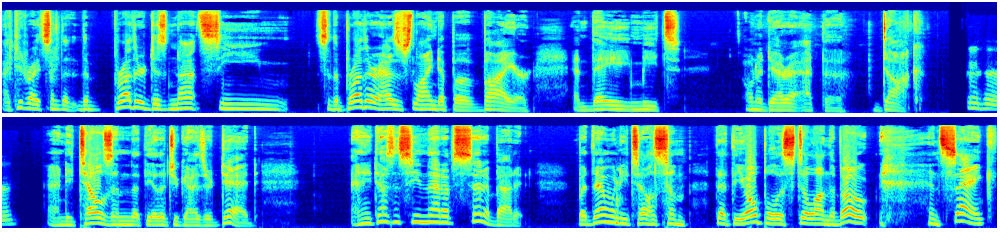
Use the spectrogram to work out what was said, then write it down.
I did write something. The brother does not seem. So the brother has lined up a buyer, and they meet Onodera at the dock. hmm And he tells him that the other two guys are dead. And he doesn't seem that upset about it. But then when he tells him that the opal is still on the boat and sank,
